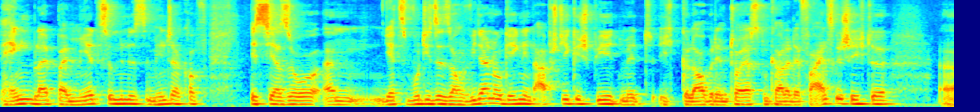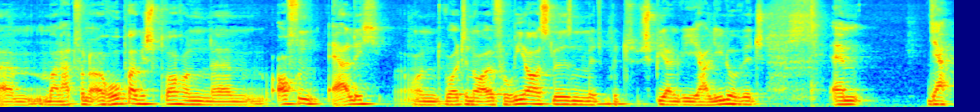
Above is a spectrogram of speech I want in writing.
hängen bleibt bei mir zumindest im Hinterkopf, ist ja so, ähm, jetzt wurde die Saison wieder nur gegen den Abstieg gespielt mit, ich glaube, dem teuersten Kader der Vereinsgeschichte. Ähm, man hat von Europa gesprochen, ähm, offen, ehrlich und wollte eine Euphorie auslösen mit, mit Spielern wie Halilovic. Ähm, ja,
